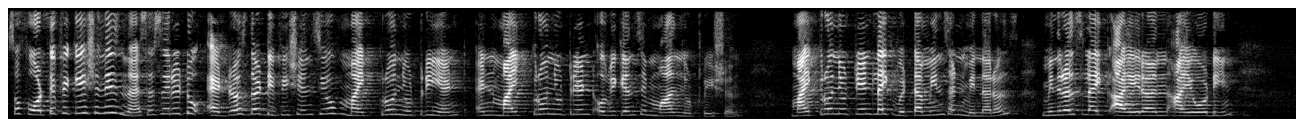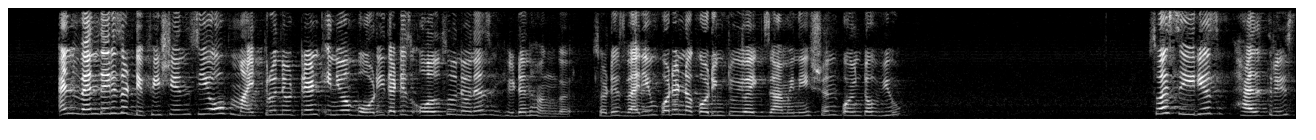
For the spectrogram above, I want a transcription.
So fortification is necessary to address the deficiency of micronutrient and micronutrient or we can say malnutrition. Micronutrient like vitamins and minerals, minerals like iron, iodine. And when there is a deficiency of micronutrient in your body that is also known as hidden hunger. So it is very important according to your examination point of view. So a serious health risk.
